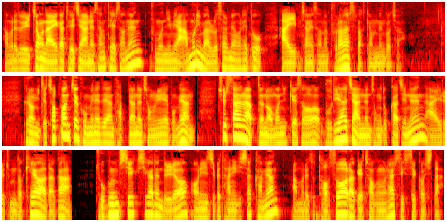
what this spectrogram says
아무래도 일정 나이가 되지 않은 상태에서는 부모님이 아무리 말로 설명을 해도 아이 입장에서는 불안할 수밖에 없는 거죠. 그럼 이제 첫 번째 고민에 대한 답변을 정리해 보면 출산을 앞둔 어머니께서 무리하지 않는 정도까지는 아이를 좀 더 케어하다가 조금씩 시간을 늘려 어린이집에 다니기 시작하면 아무래도 더 수월하게 적응을 할 수 있을 것이다.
